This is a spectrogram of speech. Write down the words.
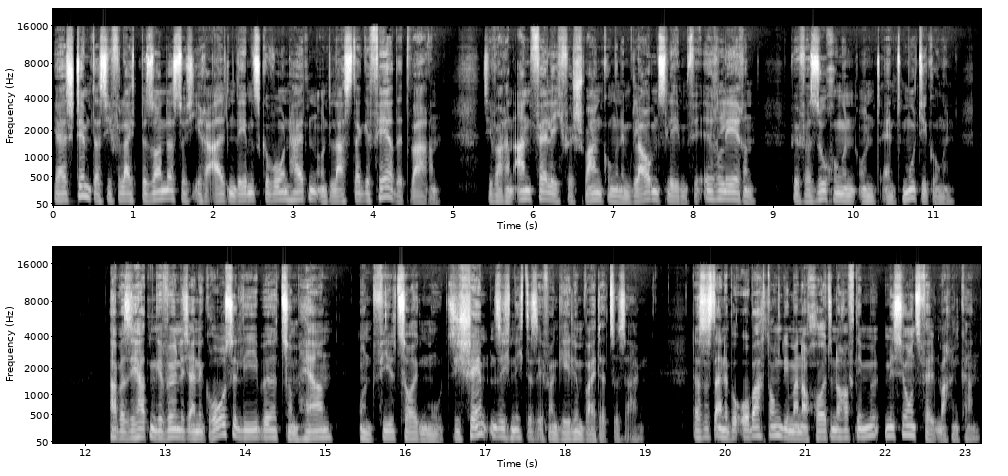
Ja, es stimmt, dass sie vielleicht besonders durch ihre alten Lebensgewohnheiten und Laster gefährdet waren. Sie waren anfällig für Schwankungen im Glaubensleben, für Irrlehren, für Versuchungen und Entmutigungen. Aber sie hatten gewöhnlich eine große Liebe zum Herrn und viel Zeugenmut. Sie schämten sich nicht, das Evangelium weiterzusagen. Das ist eine Beobachtung, die man auch heute noch auf dem Missionsfeld machen kann.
